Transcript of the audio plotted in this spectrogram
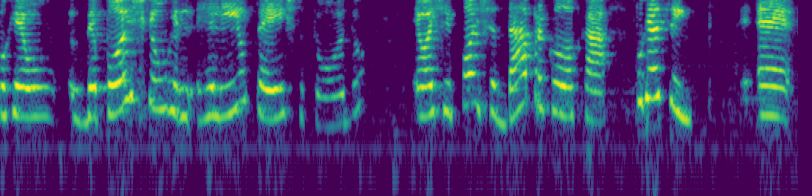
Porque eu, depois que eu reli o texto todo, eu achei, poxa, dá para colocar. Porque assim, é,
